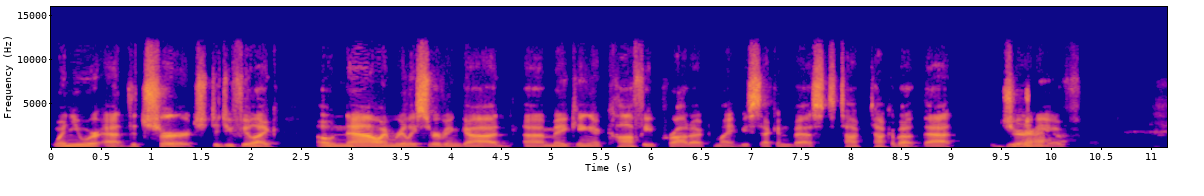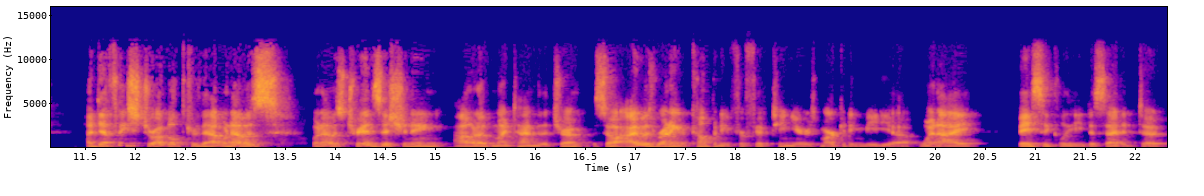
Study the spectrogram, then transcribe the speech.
when you were at the church did you feel like oh, now I'm really serving God. Uh, making a coffee product might be second best. Talk talk about that journey yeah. of. I definitely struggled through that when I was when I was transitioning out of my time at the church, so I was running a company for 15 years, marketing media, when I basically decided to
